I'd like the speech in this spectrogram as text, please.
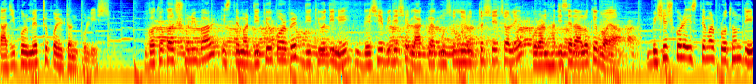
গাজীপুর মেট্রোপলিটন পুলিশ। গতকাল শনিবার ইস্তেমার দ্বিতীয় পর্বের দ্বিতীয় দিনে দেশে বিদেশে লাখ লাখ মুসল্লির উদ্দেশ্যে চলে কোরআন হাদিসের আলোকে বয়ান। বিশেষ করে ইস্তেমার প্রথম দিন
